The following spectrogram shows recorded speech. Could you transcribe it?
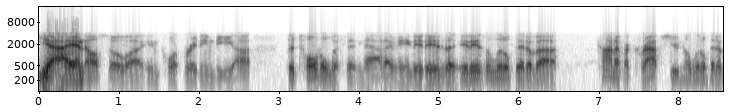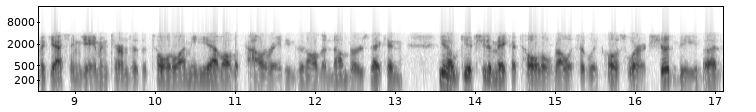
Yeah, and also uh, incorporating the uh, the total within that. I mean, it is a, it is a little bit of a kind of a crapshoot and a little bit of a guessing game in terms of the total. I mean, you have all the power ratings and all the numbers that can, you know, get you to make a total relatively close where it should be, but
